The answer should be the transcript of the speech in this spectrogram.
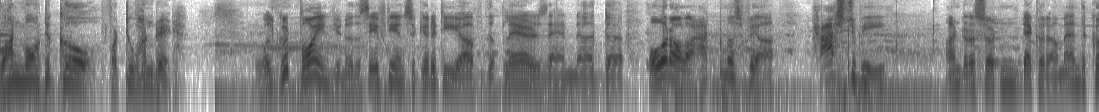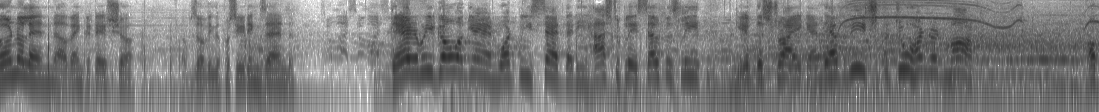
one more to go for 200 Well, good point. You know, the safety and security of the players and uh, the overall atmosphere has to be under a certain decorum. And the Colonel and uh, Venkatesh uh, observing the proceedings. And there we go again. What we said that he has to play selflessly, give the strike, and they have reached the 200 mark. A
